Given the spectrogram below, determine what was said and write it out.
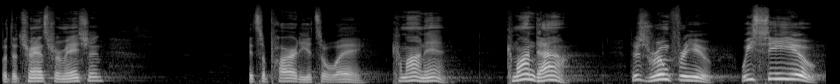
but the transformation, it's a party, it's a way. Come on in. Come on down. There's room for you. We see you.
